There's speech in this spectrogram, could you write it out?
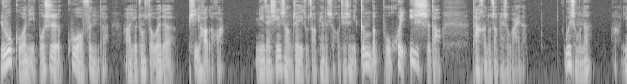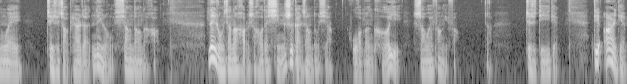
如果你不是过分的啊，有种所谓的癖好的话。你在欣赏这一组照片的时候，其实你根本不会意识到，它很多照片是歪的，为什么呢？啊，因为这些照片的内容相当的好，内容相当好的时候，在形式感上的东西啊，我们可以稍微放一放，啊，这是第一点。第二点，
